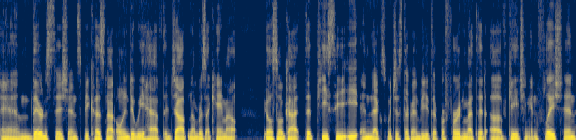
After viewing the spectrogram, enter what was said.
and their decisions because not only do we have the job numbers that came out, we also got the PCE index, which is they're going to be the preferred method of gauging inflation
